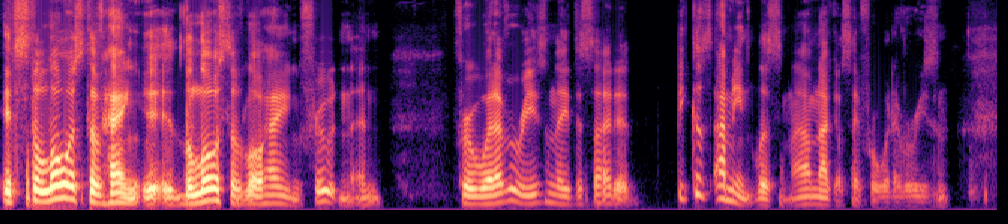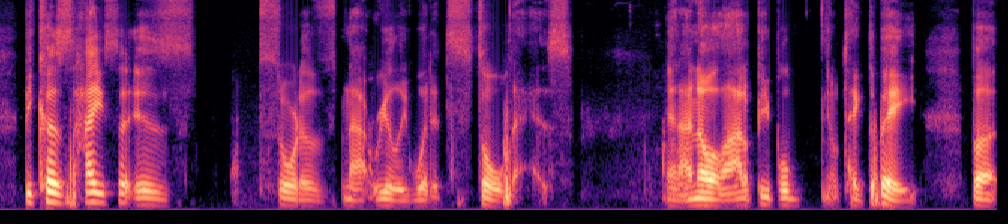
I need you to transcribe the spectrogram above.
it's the lowest of hang the lowest of low hanging fruit and, and for whatever reason they decided because i mean listen i'm not going to say for whatever reason because HISA is sort of not really what it's sold as. And I know a lot of people, you know, take the bait, but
